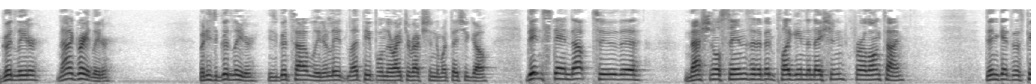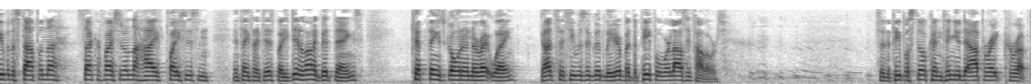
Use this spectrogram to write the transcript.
good leader, not a great leader, but he's a good leader. He's a good solid leader, led, led people in the right direction and what they should go. Didn't stand up to the national sins that have been plaguing the nation for a long time. Didn't get those people to stop on the sacrificing on the high places and, and things like this, but he did a lot of good things, kept things going in the right way. God says he was a good leader, but the people were lousy followers. So the people still continued to operate corrupt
